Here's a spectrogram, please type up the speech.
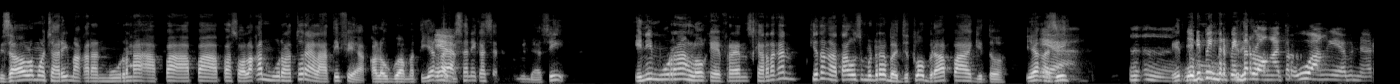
Misalnya lo mau cari makanan murah apa apa apa. Soalnya kan murah tuh relatif ya. Kalau gua sama Tia nggak Iya. bisa nih kasih rekomendasi. Ini murah loh kayak friends karena kan kita nggak tahu sebenarnya budget lo berapa gitu. Iya nggak Iya. sih? Itu. Jadi pinter-pinter lo ngatur uang, ya benar.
